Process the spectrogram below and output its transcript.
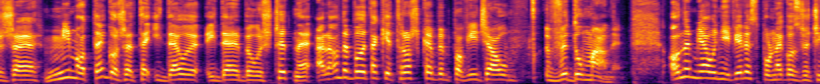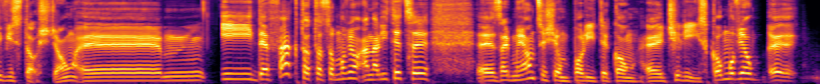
że mimo tego, że te idee, idee były szczytne, ale one były takie troszkę, bym powiedział, wydumane. One miały niewiele wspólnego z rzeczywistością i de facto to, co mówią analitycy e, zajmujący się polityką e, chilijską, mówią... e,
